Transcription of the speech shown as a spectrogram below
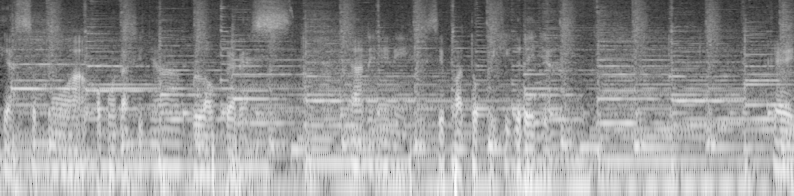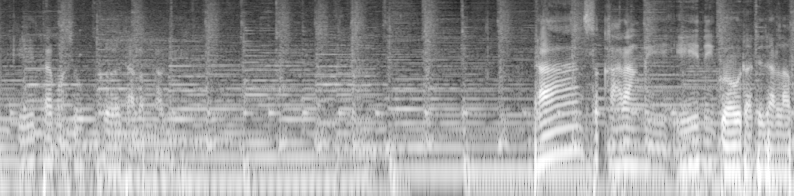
ya semua akomodasinya belum beres. Dan ini nih si patung Mickey gedenya Oke, kita masuk ke dalam lagi. Dan sekarang nih, ini gua udah di dalam.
